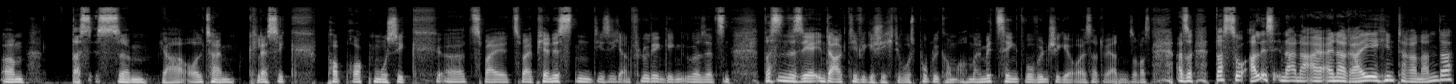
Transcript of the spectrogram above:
Ähm, das ist ähm, ja Alltime Classic Pop Rock Musik, äh, zwei zwei Pianisten, die sich an Flügeln gegenübersetzen. Das ist eine sehr interaktive Geschichte, wo das Publikum auch mal mitsingt, wo Wünsche geäußert werden, sowas. Also das so alles in einer einer Reihe hintereinander.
